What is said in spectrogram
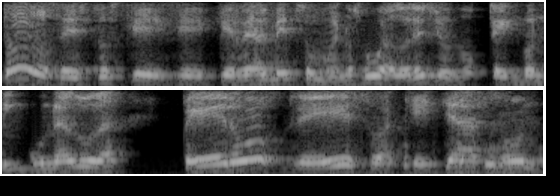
todos estos que, que, realmente son buenos jugadores, yo no tengo ninguna duda, pero de eso a que ya son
